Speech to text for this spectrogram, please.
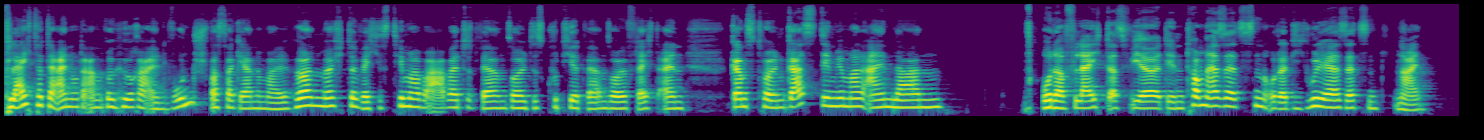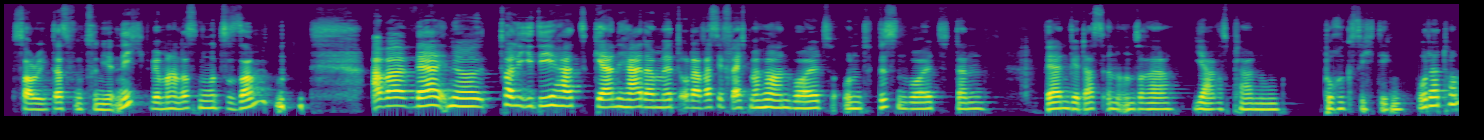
Vielleicht hat der ein oder andere Hörer einen Wunsch, was er gerne mal hören möchte, welches Thema bearbeitet werden soll, diskutiert werden soll. Vielleicht einen ganz tollen Gast, den wir mal einladen. Oder vielleicht, dass wir den Tom ersetzen oder die Julia ersetzen. Nein, sorry, das funktioniert nicht. Wir machen das nur zusammen. Aber wer eine tolle Idee hat, gerne her damit oder was ihr vielleicht mal hören wollt und wissen wollt, dann werden wir das in unserer Jahresplanung berücksichtigen. Oder Tom?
